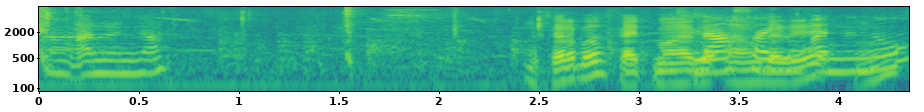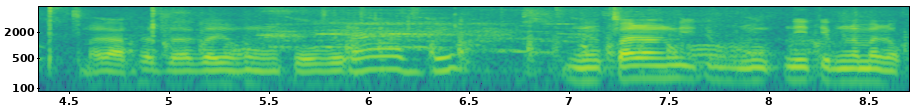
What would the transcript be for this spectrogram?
Ang ano niya. Ang sarap ba? Kahit mga Lasa ang dali. yung ano, no? Malasa talaga yung pugo. Grabe. Parang nitib, nitib na manok.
